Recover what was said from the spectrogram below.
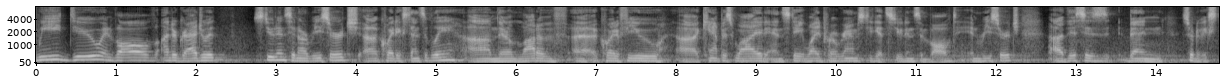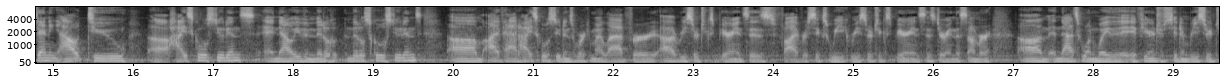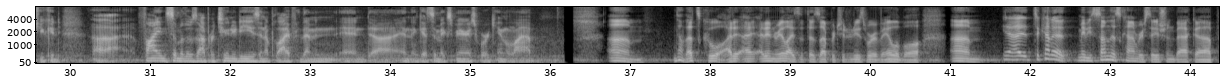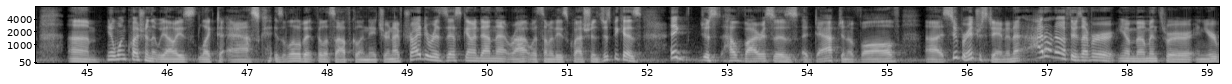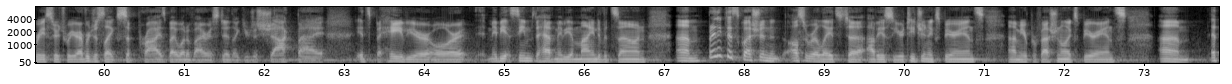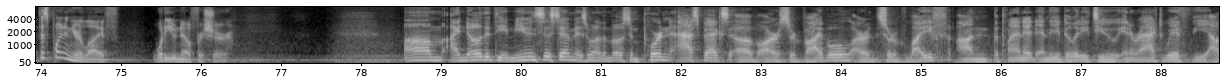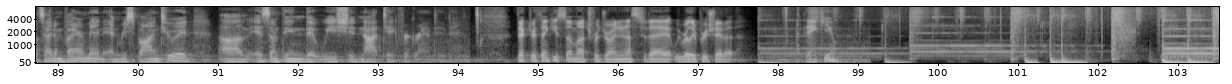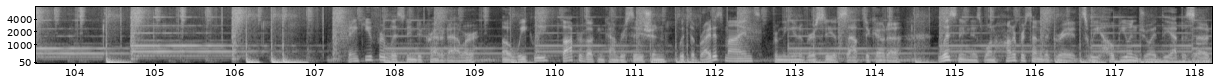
we do involve undergraduate students in our research uh, quite extensively. Um, there are a lot of, uh, quite a few uh, campus wide and statewide programs to get students involved in research. Uh, this has been sort of extending out to uh, high school students and now even middle middle school students. Um, I've had high school students work in my lab for uh, research experiences, five or six week research experiences during the summer, um, and that's one way that if you're interested in research, you could uh, find some of those opportunities and apply for them, and and uh, and then get some experience working in the lab. Um, no, that's cool. I, I, I, didn't realize that those opportunities were available. Um, yeah, to kind of maybe sum this conversation back up, um, you know, one question that we always like to ask is a little bit philosophical in nature, and I've tried to resist going down that route with some of these questions, just because I think just how viruses adapt and evolve uh, is super interesting. And I, I don't know if there's ever you know moments where in your research where you're ever just like surprised by what a virus did, like you're just shocked by its behavior, or maybe it seems to have maybe a mind of its own. Um, but I think this question also relates to obviously your teaching experience, um, your professional experience. Um, at this point in your life, what do you know for sure? Um, I know that the immune system is one of the most important aspects of our survival, our sort of life on the planet, and the ability to interact with the outside environment and respond to it um, is something that we should not take for granted. Victor, thank you so much for joining us today. We really appreciate it. Thank you. Thank you for listening to Credit Hour, a weekly, thought provoking conversation with the brightest minds from the University of South Dakota. Listening is 100% of the grade, so we hope you enjoyed the episode.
